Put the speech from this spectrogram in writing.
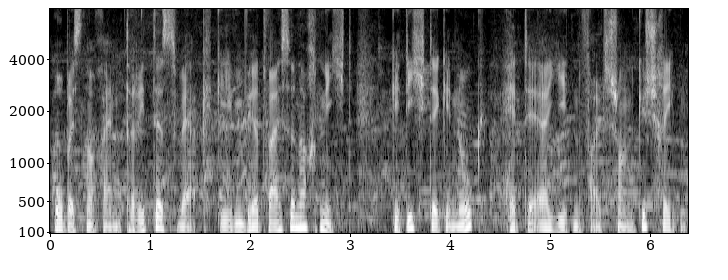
Ob es noch ein drittes Werk geben wird, weiß er noch nicht. Gedichte genug hätte er jedenfalls schon geschrieben.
